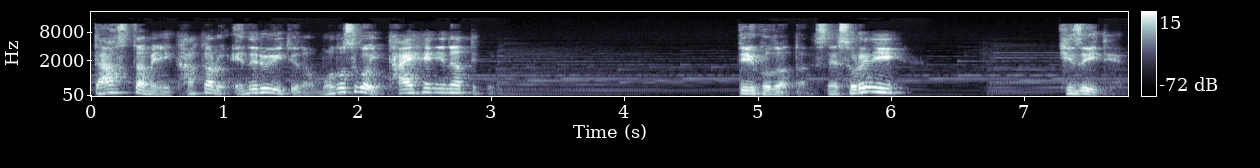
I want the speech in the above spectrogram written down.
出すためにかかるエネルギーというのはものすごい大変になってくる。っていうことだったんですね。それに気づいて、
